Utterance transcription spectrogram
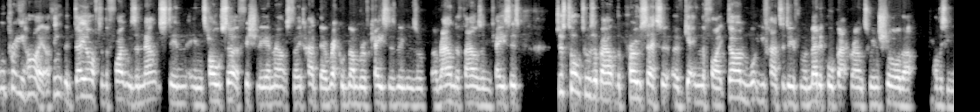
were pretty high. I think the day after the fight was announced in, in Tulsa, officially announced, they'd had their record number of cases. I it was around a thousand cases. Just talk to us about the process of getting the fight done, what you've had to do from a medical background to ensure that, obviously,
